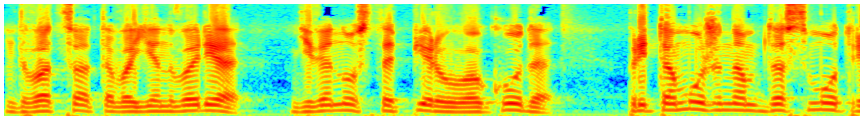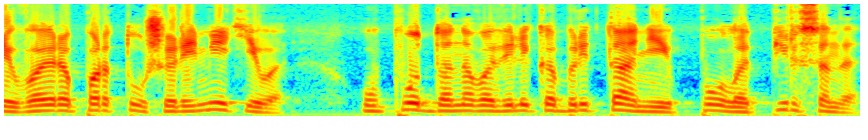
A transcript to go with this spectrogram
20 января 1991 года при таможенном досмотре в аэропорту Шереметьево у подданного Великобритании Пола Пирсона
